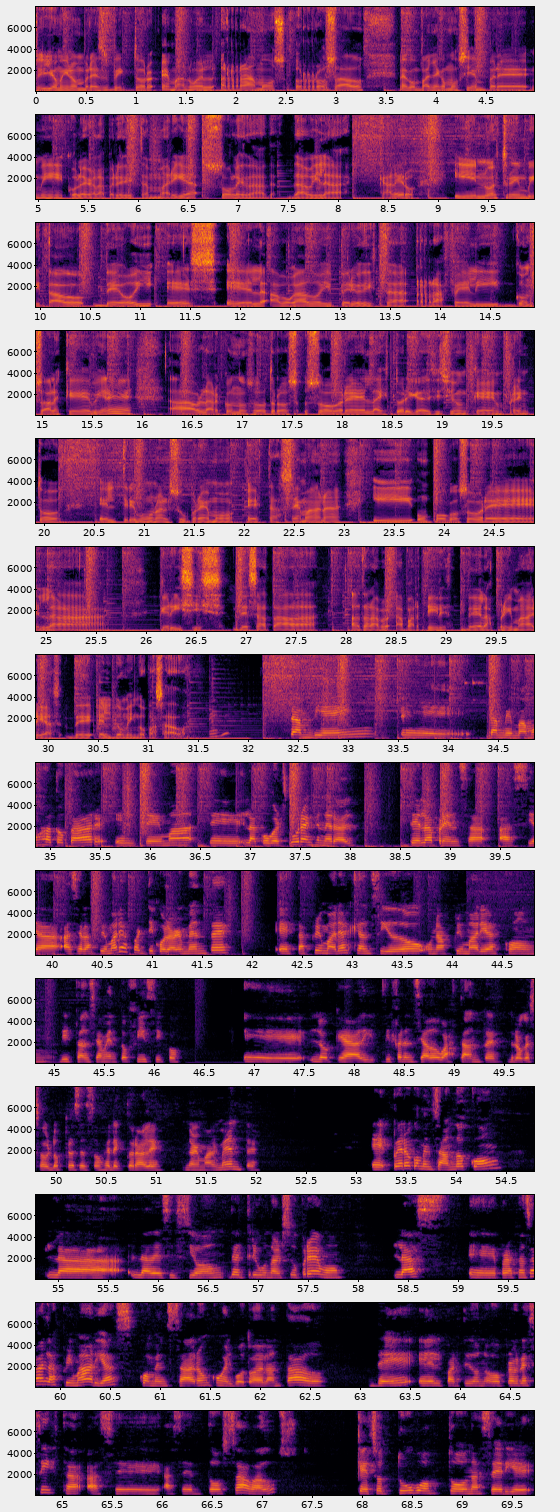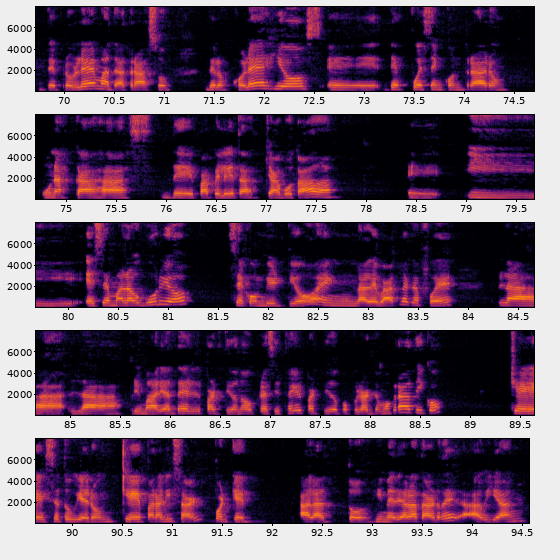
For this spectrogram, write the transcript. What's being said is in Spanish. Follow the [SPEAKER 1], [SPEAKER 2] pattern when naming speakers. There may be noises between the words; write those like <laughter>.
[SPEAKER 1] Mi nombre es Víctor Emanuel Ramos Rosado. Me acompaña como siempre mi colega la periodista María Soledad Dávila Calero. Y nuestro invitado de hoy es el abogado y periodista Rafeli González, que viene a hablar con nosotros sobre la histórica decisión que enfrentó el Tribunal Supremo esta semana y un poco sobre la crisis desatada a, partir de las primarias del domingo pasado.
[SPEAKER 2] También, eh, también vamos a tocar el tema de la cobertura en general de la prensa hacia, hacia las primarias, particularmente estas primarias que han sido unas primarias con distanciamiento físico, eh, lo que ha diferenciado bastante de lo que son los procesos electorales normalmente. Eh, pero comenzando con la, decisión del Tribunal Supremo, las, eh, para que no saben, las primarias comenzaron con el voto adelantado del Partido Nuevo Progresista hace, hace dos sábados, que eso tuvo toda una serie de problemas, de atraso de los colegios, eh, después se encontraron unas cajas de papeletas ya votadas eh, y ese mal augurio se convirtió en la debacle que fue las primarias del Partido Nuevo Progresista y el Partido Popular Democrático, que se tuvieron que paralizar porque a las dos y media de la tarde habían,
